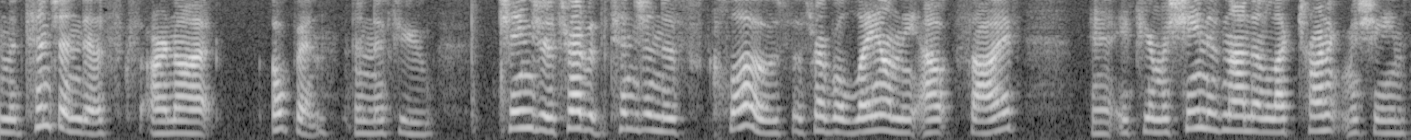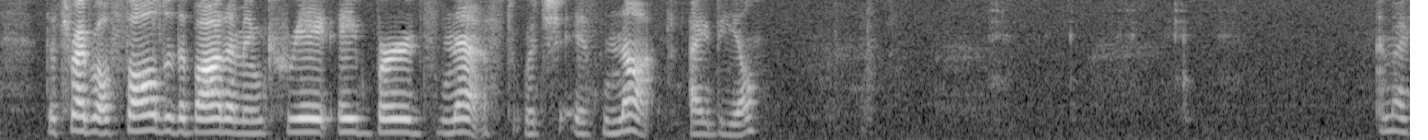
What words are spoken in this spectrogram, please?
then the tension discs are not open. And if you change your thread with the tension discs closed, the thread will lay on the outside. And if your machine is not an electronic machine, the thread will fall to the bottom and create a bird's nest, which is not ideal. And I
